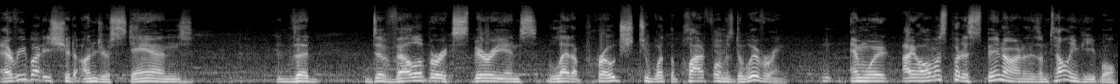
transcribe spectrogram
everybody should understand the developer experience led approach to what the platform is delivering. And what i almost put a spin on it is i'm telling people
